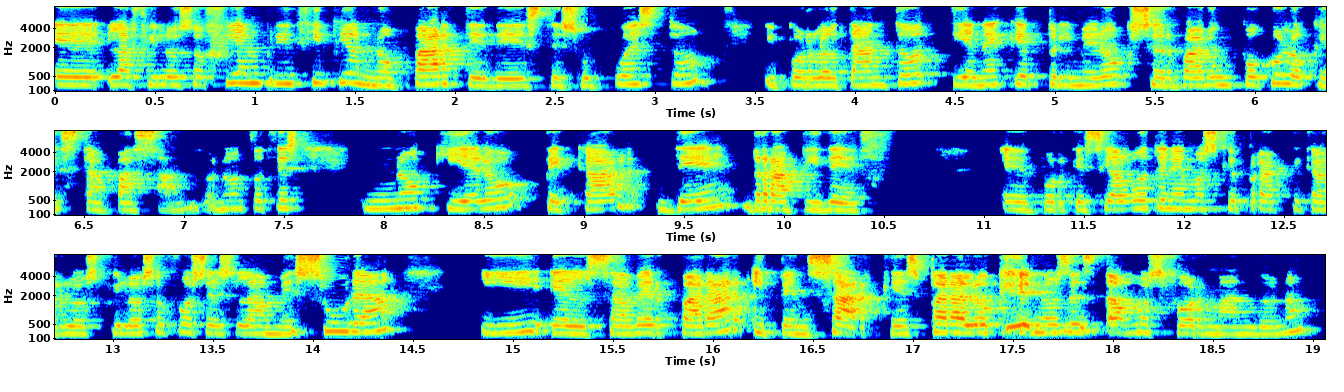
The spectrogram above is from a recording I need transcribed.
Eh, la filosofía en principio no parte de este supuesto y por lo tanto tiene que primero observar un poco lo que está pasando. Entonces, no quiero pecar de rapidez, eh, porque si algo tenemos que practicar los filósofos es la mesura y el saber parar y pensar, que es para lo que nos estamos formando. ¿no?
